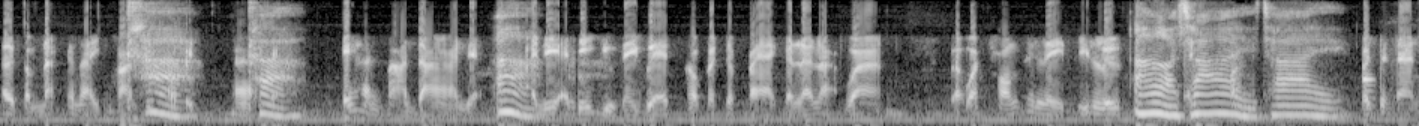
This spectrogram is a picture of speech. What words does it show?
เออสำนักทนายความที่ค่ะเขาไปแปลค่ะ ไอ้ฮันมาดาเนี่ย อ่าอันนี้อันนี้อยู่ในเว็บเขาก็จะแปลกันแล้วล่ะว่า แบบว่าท้องทะเลที่ลึก อ่าใช่ใช่เพราะฉะนั้น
